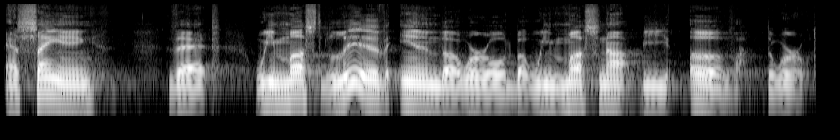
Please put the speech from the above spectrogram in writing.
as saying that we must live in the world, but we must not be of the world.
